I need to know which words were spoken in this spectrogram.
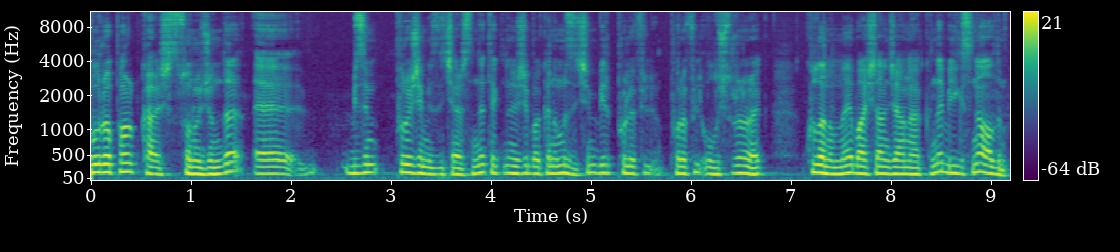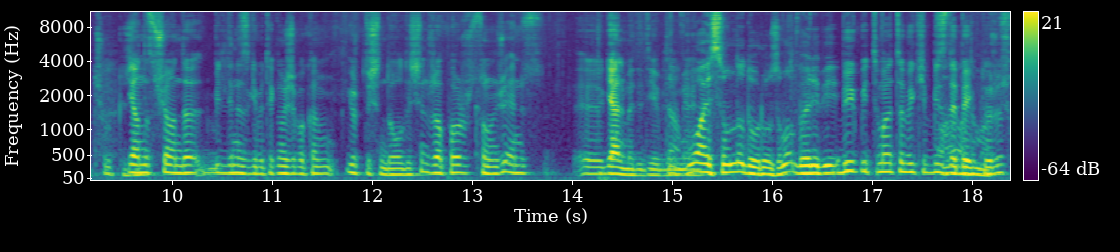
Bu rapor karşı sonucunda e, bizim projemiz içerisinde Teknoloji Bakanımız için bir profil, profil oluşturarak kullanılmaya başlanacağını hakkında bilgisini aldım. Çok güzel. Yalnız şu anda bildiğiniz gibi Teknoloji Bakanı yurt dışında olduğu için rapor sonucu henüz e, gelmedi diyebilirim. Tamam, yani. bu ay sonuna doğru o zaman böyle bir Büyük bir ihtimal tabii ki biz Aa, de bekliyoruz.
